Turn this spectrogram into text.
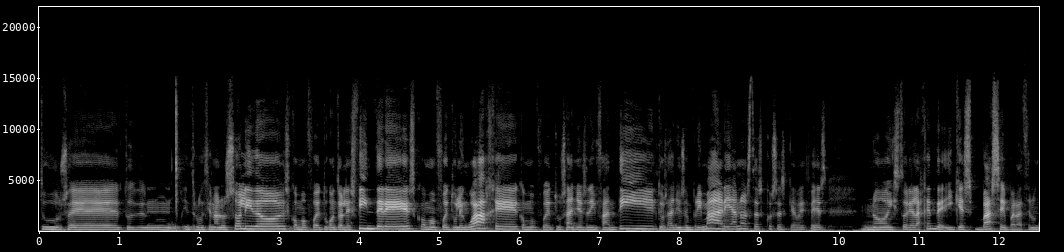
tus, eh, tu mm, introducción a los sólidos, cómo fue tu control de esfínteres, cómo fue tu lenguaje, cómo fue tus años en infantil, tus años en primaria, ¿no? Estas cosas que a veces no historia la gente y que es base para hacer un,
